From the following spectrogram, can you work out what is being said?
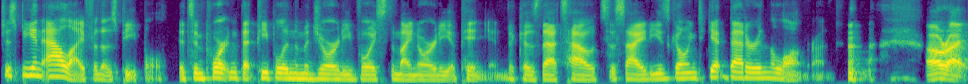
just be an ally for those people. It's important that people in the majority voice the minority opinion because that's how society is going to get better in the long run. All right.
